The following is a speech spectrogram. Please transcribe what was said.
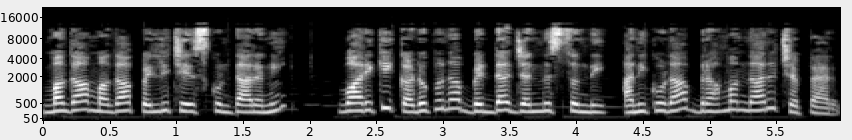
మగా మగా పెళ్ళి చేసుకుంటారని వారికి కడుపున బిడ్డ జన్మిస్తుంది అని కూడా బ్రహ్మంగారు చెప్పారు.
